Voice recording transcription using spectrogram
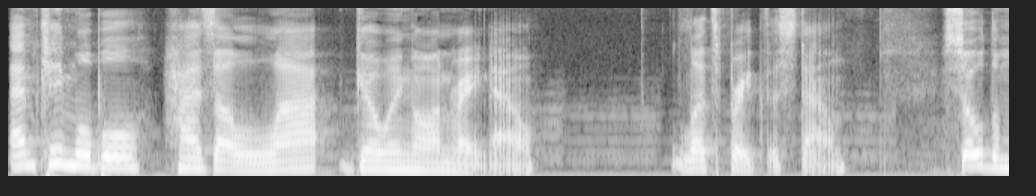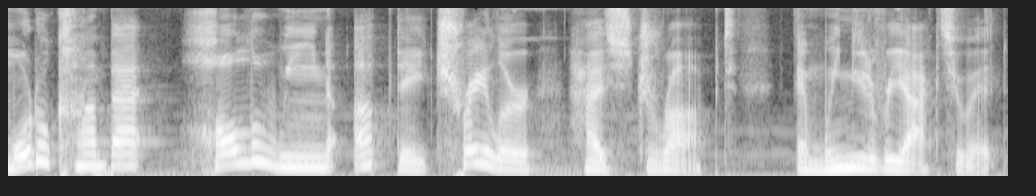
MK Mobile has a lot going on right now. Let's break this down. So, the Mortal Kombat Halloween update trailer has dropped, and we need to react to it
